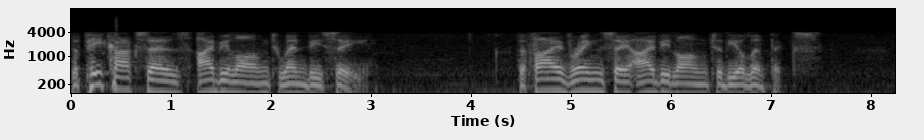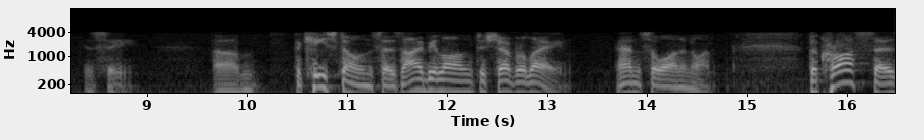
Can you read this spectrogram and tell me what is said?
the peacock says, I belong to NBC. The five rings say, I belong to the Olympics. You see. Um, the keystone says, I belong to Chevrolet. And so on and on. The cross says,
